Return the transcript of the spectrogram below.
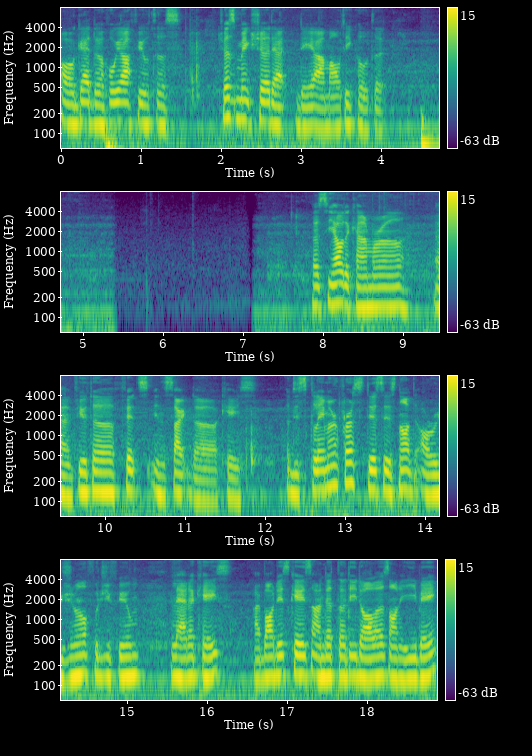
or get the Hoya filters. Just make sure that they are multi-coated. Let's see how the camera and filter fits inside the case. A disclaimer first, this is not the original Fujifilm leather case. I bought this case under $30 on eBay.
